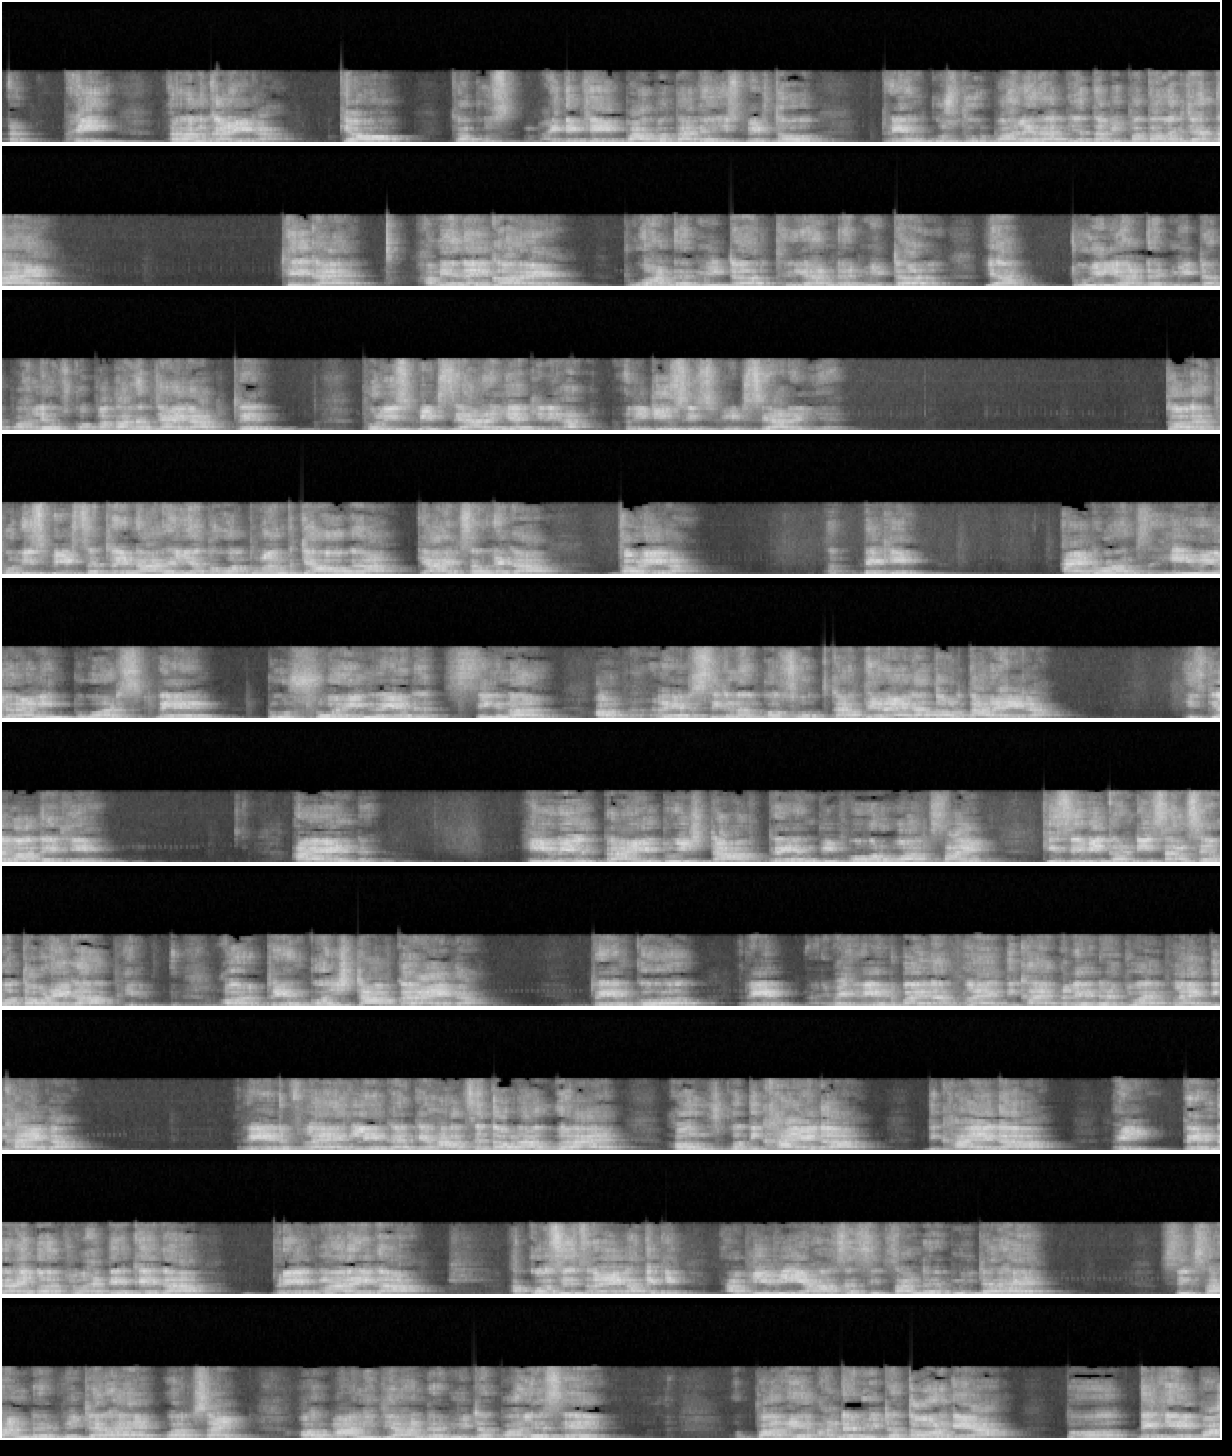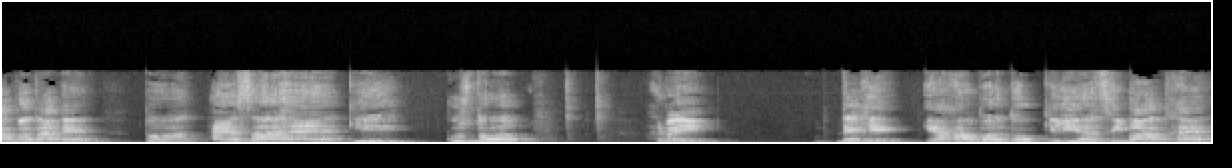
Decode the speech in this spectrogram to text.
भाई रन करेगा। क्यों? क्योंकि भाई देखिए, एक बात बता दे, स्पीड तो ट्रेन कुछ दूर पहले रहती है, तभी पता लग जाता है। ठीक है, हम ये नहीं कह रहे हैं 200 मीटर 300 मीटर या टू ही हंड्रेड मीटर पहले उसको पता लग जाएगा। ट्रेन फुल स्पीड से आ रही है कि रिड्यूस स्पीड से आ रही है। तो अगर फुल स्पीड से ट्रेन आ रही है तो वो तुरंत क्या होगा? क्या एक्शन लेगा? दौड़ेगा। देखिए at he will running towards train to showing red signal और रेड सिग्नल को शोध करते रहेगा, दौड़ता रहेगा। इसके बाद देखिए and he will try to stop train before work site किसी भी कंडीशन से वो दौड़ेगा, फिर और ट्रेन को स्टॉप कराएगा। ट्रेन को रेड, अरे भाई, रेड बैनर फ्लैग दिखाए, रेड जो है फ्लैग दिखाएगा। रेड फ्लैग लेकर के हाथ से दौड़ा हुआ है और उसको दिखाएगा दिखाएगा। भाई, ट्रेन ड्राइवर जो है देखेगा, ब्रेक मारेगा और कोशिश रहेगा। देखिए, अभी भी यहाँ से 600 मीटर है 600 मीटर है वर्क साइड और मान लीजिए 100 मीटर पहले से 100 मीटर दौड़ गया तो देखिए एक बात बता दें तो ऐसा है कि कुछ तो अरे भाई, देखिए, यहाँ पर तो क्लियर सी बात है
